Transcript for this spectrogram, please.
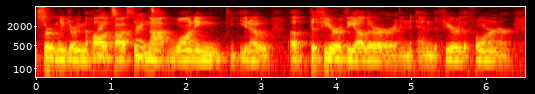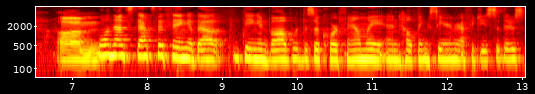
certainly during the Holocaust right, of right. not wanting you know of the fear of the other and, and the fear of the foreigner. Um, Well, and that's that's the thing about being involved with the Zakor family and helping Syrian refugees. So there's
